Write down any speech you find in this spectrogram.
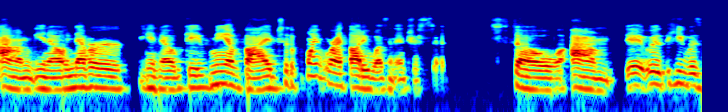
Um, you know, never, you know, gave me a vibe to the point where I thought he wasn't interested. So um, it was he was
